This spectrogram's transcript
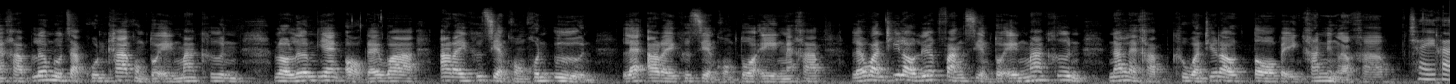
นะครับ เริ่มรู้จักคุณค่าของตัวเองมากขึ้น เราเริ่มแยกออกได้ว่า อะไรคือเสียงของคนอื่น และอะไรคือเสียงของตัวเองนะครับ และวันที่เราเลือกฟังเสียงตัวเองมากขึ้น นั่นแหละครับ คือวันที่เราโตไปอีกขั้นหนึ่งแล้วครับ ใช่ค่ะ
